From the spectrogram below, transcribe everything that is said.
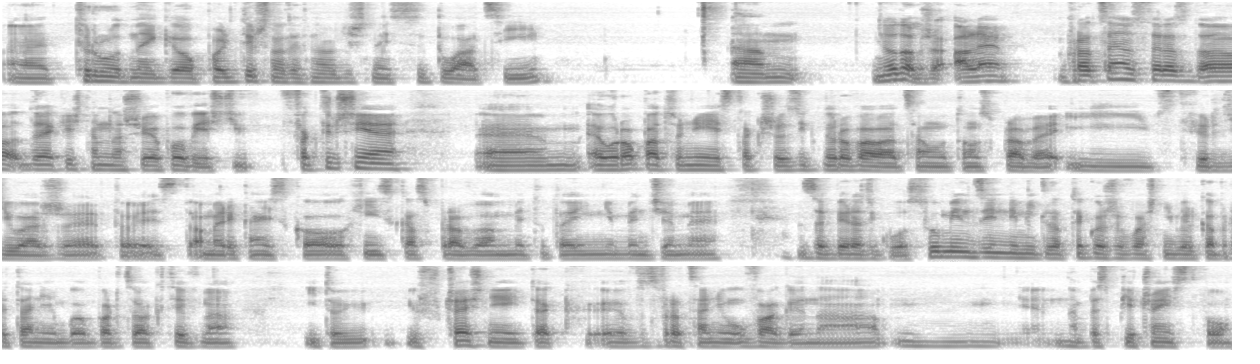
e, trudnej geopolityczno-technologicznej sytuacji. No dobrze, ale wracając teraz do, do jakiejś tam naszej opowieści. Faktycznie um, Europa to nie jest tak, że zignorowała całą tą sprawę i stwierdziła, że to jest amerykańsko-chińska sprawa, my tutaj nie będziemy zabierać głosu. Między innymi dlatego, że właśnie Wielka Brytania była bardzo aktywna i to już wcześniej tak e, w zwracaniu uwagi na, mm, na bezpieczeństwo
